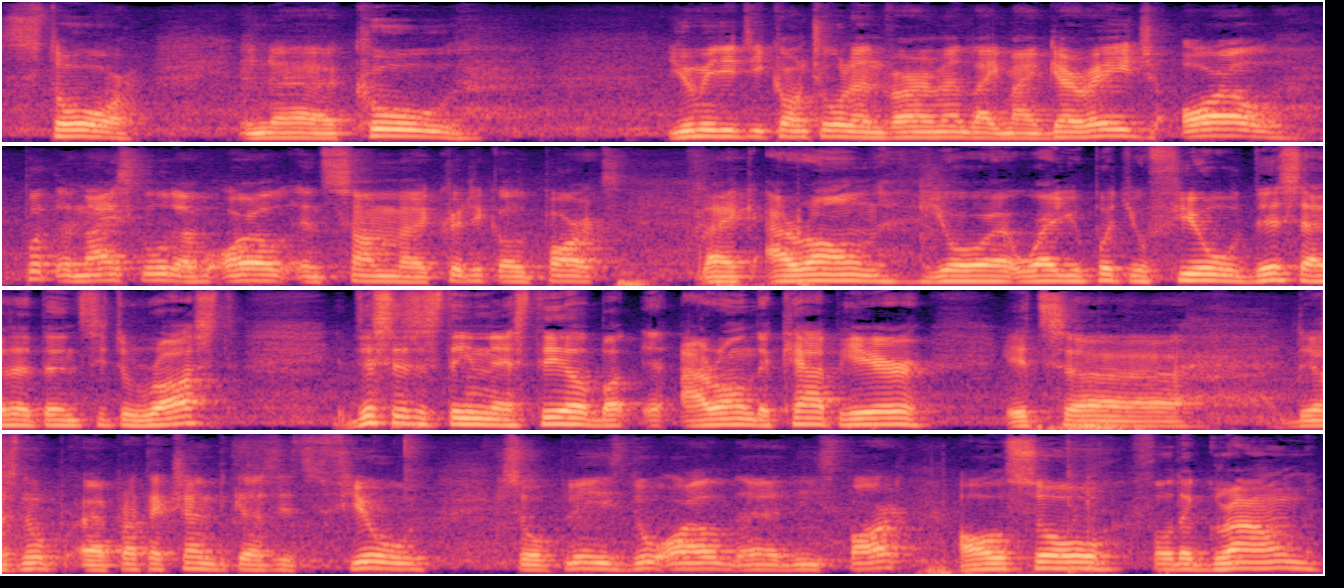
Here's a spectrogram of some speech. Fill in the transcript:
stored in a cool humidity control environment like my garage oil put a nice load of oil in some uh, critical parts like around your where you put your fuel this has a tendency to rust. This is a stainless steel but around the cap here it's uh, there's no uh, protection because it's fuel. So please do oil uh, this part. Also for the ground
